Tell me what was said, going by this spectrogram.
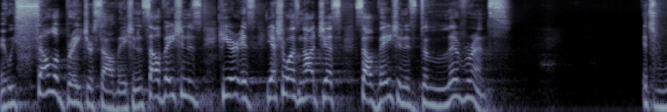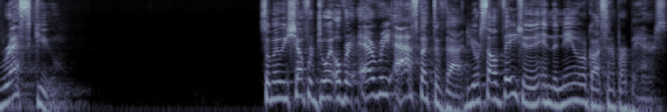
May we celebrate your salvation. And salvation is here is Yeshua is not just salvation, it's deliverance. It's rescue. So may we shout for joy over every aspect of that, your salvation, in the name of our God, set up our banners.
